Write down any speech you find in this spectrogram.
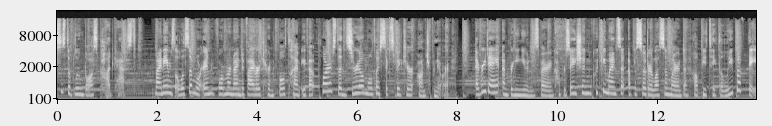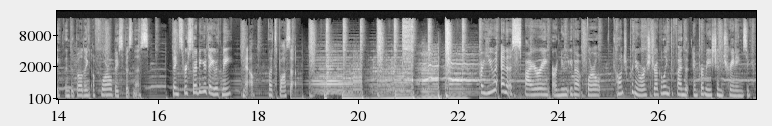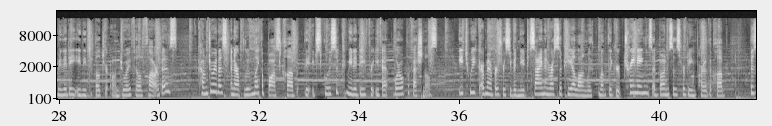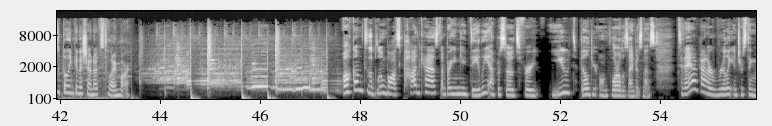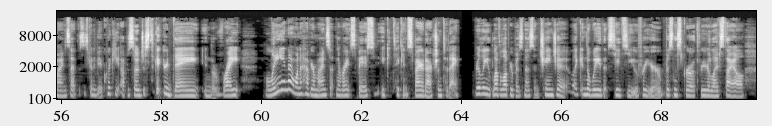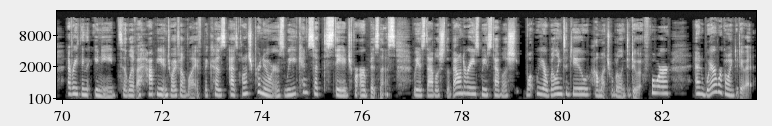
This is the Bloom Boss Podcast. My name is Alyssa Morton, former 9 to 5er turned full time event florist and serial multi six figure entrepreneur. Every day, I'm bringing you an inspiring conversation, quickie mindset episode, or lesson learned to help you take the leap of faith into building a floral based business. Thanks for starting your day with me. Now, let's boss up. Are you an aspiring or new event floral entrepreneur struggling to find the information, trainings, and community you need to build your own joy filled flower biz? Come join us in our Bloom Like a Boss Club, the exclusive community for event floral professionals. Each week, our members receive a new design and recipe along with monthly group trainings and bonuses for being part of the club. Visit the link in the show notes to learn more. Welcome to the Bloom Boss podcast. I'm bringing you daily episodes for you to build your own floral design business. Today I've got a really interesting mindset. This is going to be a quickie episode just to get your day in the right lane. I want to have your mindset in the right space so you can take inspired action today. Really level up your business and change it like in the way that suits you for your business growth, for your lifestyle, everything that you need to live a happy and joy-filled life because as entrepreneurs, we can set the stage for our business. We establish the boundaries, we establish what we are willing to do, how much we're willing to do it for, and where we're going to do it.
